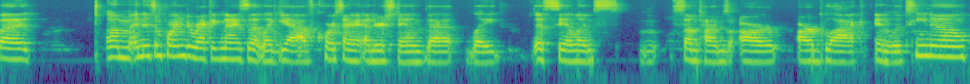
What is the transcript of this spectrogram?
But um, and it's important to recognize that, like, yeah, of course, I understand that, like, assailants sometimes are are black and Latino,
